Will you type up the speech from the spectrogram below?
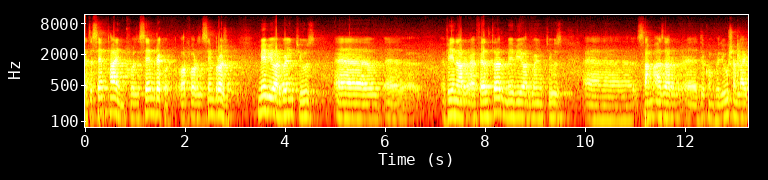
at the same time for the same record or for the same project. Maybe you are going to use uh, uh, Wiener filter, maybe you are going to use uh, some other uh, deconvolution like,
